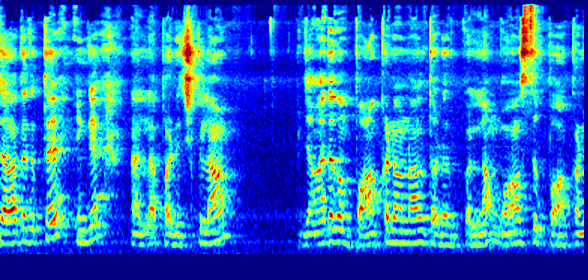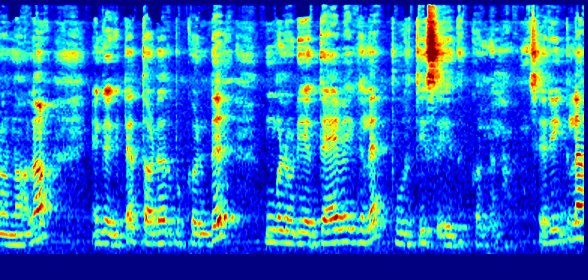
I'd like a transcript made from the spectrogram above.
ஜாதகத்தை நீங்கள் நல்லா படிச்சுக்கலாம். ஜாதகம் பார்க்கணுன்னாலும் தொடர்பு கொள்ளலாம். வாஸ்து பார்க்கணுன்னாலும் எங்ககிட்ட தொடர்பு கொண்டு உங்களுடைய தேவைகளை பூர்த்தி செய்து கொள்ளலாம். சரிங்களா?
